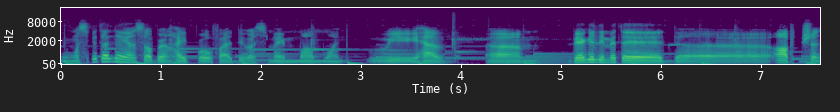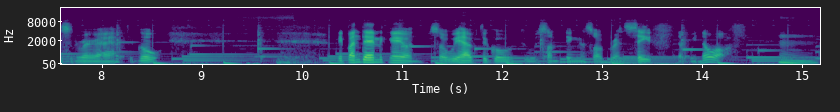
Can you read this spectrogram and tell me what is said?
Yung hospital na yun, sobrang high profile because my mom want, we have um, very limited uh, options where I have to go. May pandemic ngayon, so we have to go to something na sobrang safe that we know of. Mm.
